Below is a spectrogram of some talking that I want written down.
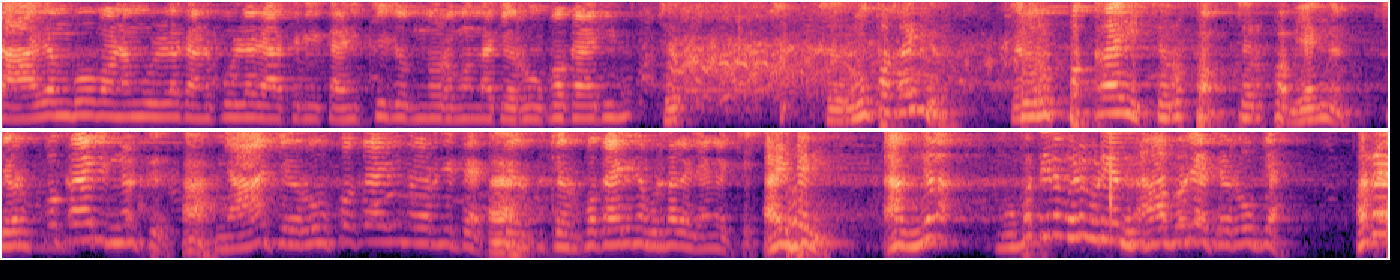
തായമ്പൂ മണമുള്ള തണുപ്പുള്ള രാത്രി തനിച്ചിരുന്നുറങ്ങുന്ന ചെറുപ്പക്കാരി. ചെ- ചെ- ചെറുപ്പക്കാരിയോ? ചെറുപ്പക്കാരി ചെറുപ്പം ചെറുപ്പം എങ്ങ് ചെറുപ്പക്കാരി ഇങ്ങക്ക്. ഞാൻ ചെറുപ്പക്കാരി എന്ന് പറഞ്ഞിട്ട് ചെറുപ്പക്കാരിനെ ഇവിടുന്ന് കല്യാണം കഴിച്ചേ. അത് ശരി അങ്ങനെ മുപ്പത്തിലെ വീട് കൂടിയാണ് ആ ഇവിടെ ചെറുപ്പ അതെ.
